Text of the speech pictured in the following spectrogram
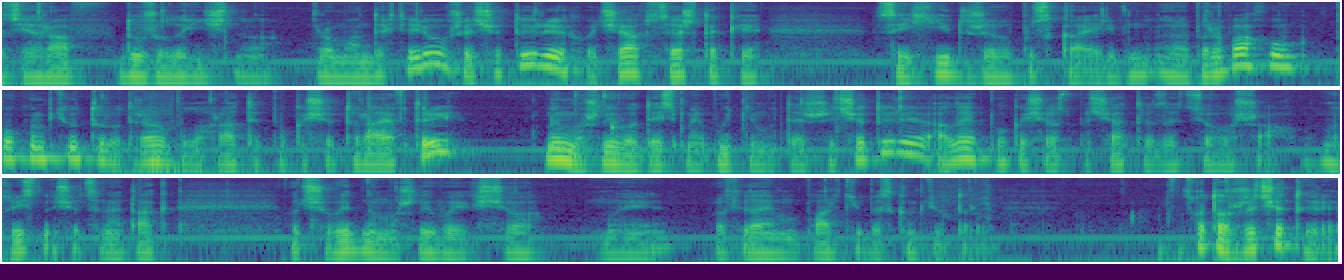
зіграв дуже логічно Роман Дегтярьов, G4, хоча все ж таки. Цей хід вже випускає е, перевагу по комп'ютеру, треба було грати поки що тура F3, Ну, можливо, десь в майбутньому теж G4, але поки що розпочати з цього шаху. Ну, звісно, що це не так очевидно, можливо, якщо ми розглядаємо партію без комп'ютеру. Отож, G4.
